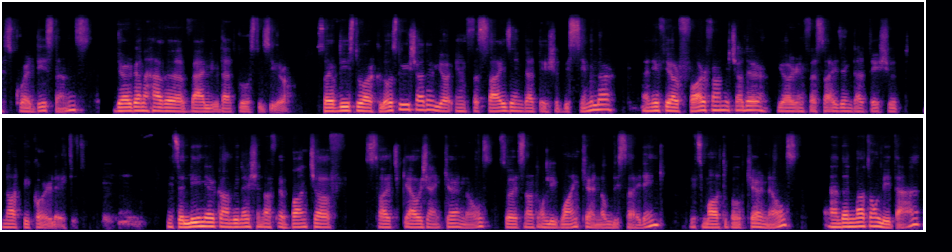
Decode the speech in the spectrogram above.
a square distance, they're going to have a value that goes to zero. So if these two are close to each other, you're emphasizing that they should be similar. And if they are far from each other, you're emphasizing that they should not be correlated. It's a linear combination of a bunch of such Gaussian kernels. So it's not only one kernel deciding, it's multiple kernels. And then not only that,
